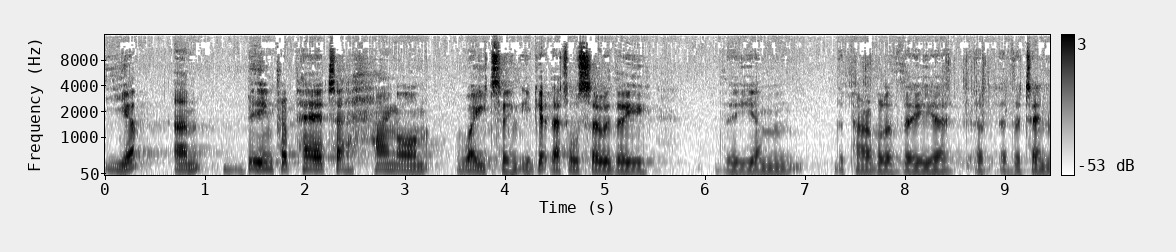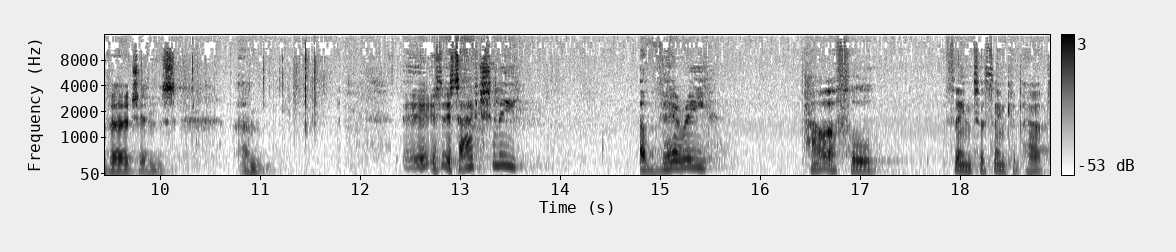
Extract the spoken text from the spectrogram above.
Yep. Um, being prepared to hang on, waiting. You get that also with the the um, the parable of the uh, of, of, the ten virgins. Um, it, it's actually a very powerful thing to think about.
